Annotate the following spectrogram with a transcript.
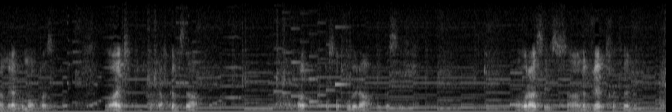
Ah, mais là, comment on passe après? On arrête, il faut faire comme ça. Hop, pour se retrouver là et passer. Donc voilà, c'est un objet très fun.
